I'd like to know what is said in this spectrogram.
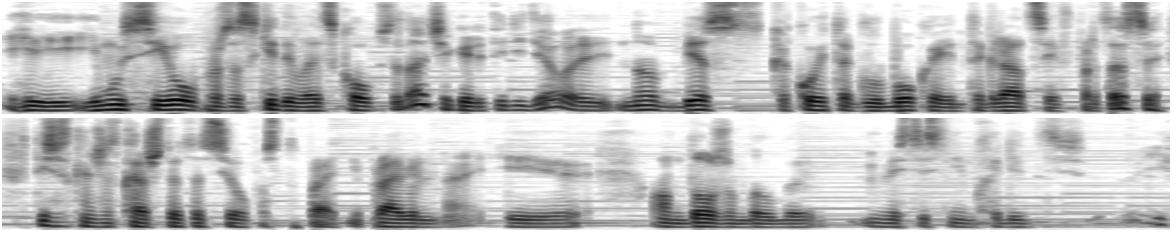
и ему CEO просто скидывает скоп задачи, говорит, иди делай, но без какой-то глубокой интеграции в процессы. Ты сейчас, конечно, скажешь, что этот SEO поступает неправильно, и он должен был бы вместе с ним ходить и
